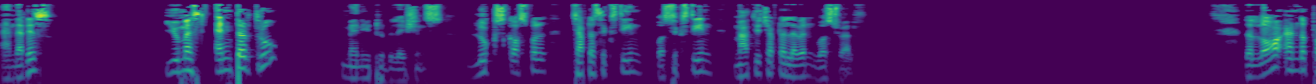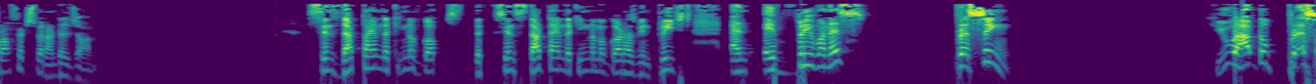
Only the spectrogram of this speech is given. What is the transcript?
And that is, you must enter through many tribulations. Luke's gospel, chapter 16, verse 16, Matthew chapter 11, verse 12. The law and the prophets were until John. Since that time the kingdom of God, the, since that time the kingdom of God has been preached and everyone is pressing. You have to press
